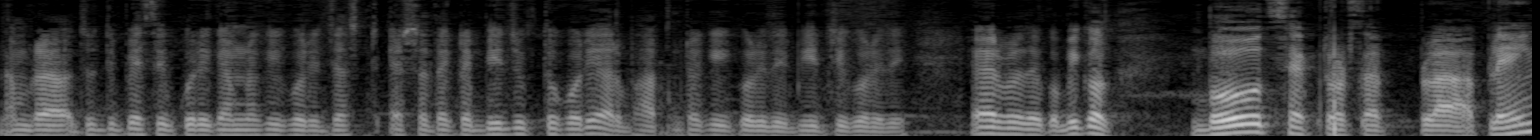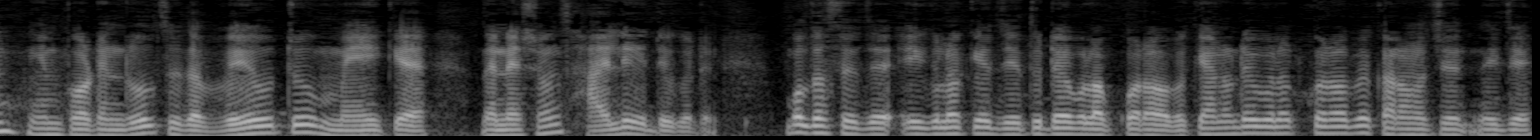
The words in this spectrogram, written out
আমরা যদি পেসিভ করি কেমন কি করি? জাস্ট এর সাথে একটা বিযুক্ত করি আর ভার্বটা কি করে দিই? ভিত্রি করে দিই। এরপরে দেখো because both sectors are pla- playing important roles with a view to make uh, the highly educated. বলতেছে যে এইগুলোকে যেহেতু ডেভেলপ করা হবে, কেন ডেভেলপ করা হবে? কারণ হচ্ছে এই যে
